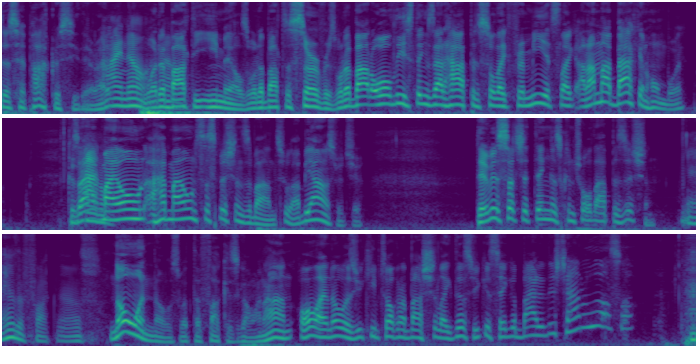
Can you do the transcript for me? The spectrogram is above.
There's hypocrisy there, right? I know, What I know. about the emails? What about the servers? What about all these things that happen? So, like for me, it's like, and I'm not backing homeboy because I I have my own. I have my own suspicions about him too. I'll be honest with you. There is such a thing as controlled opposition. Yeah, who the fuck knows? No one knows what the fuck is going on. All I know is you keep talking about shit like this. You can say goodbye to this channel also.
